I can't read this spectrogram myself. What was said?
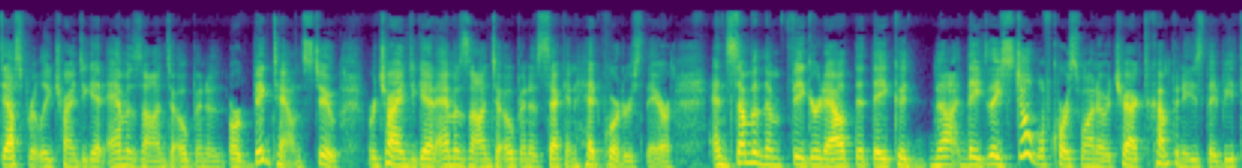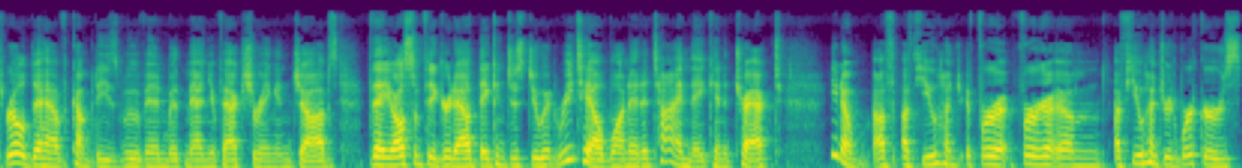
desperately trying to get Amazon to open, a, or big towns too, were trying to get Amazon to open a second headquarters there. And some of them figured out that they could not, they, they still, of course, want to attract companies. They'd be thrilled to have companies move in with manufacturing and jobs. They also figured out they can just do it retail one at a time. They can attract, you know, a, a few hundred, for, for um, a few hundred workers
